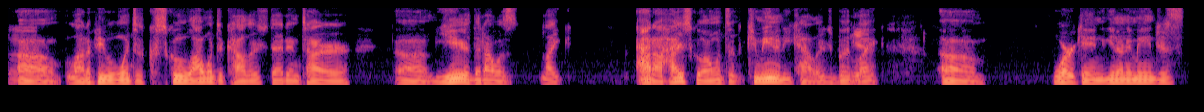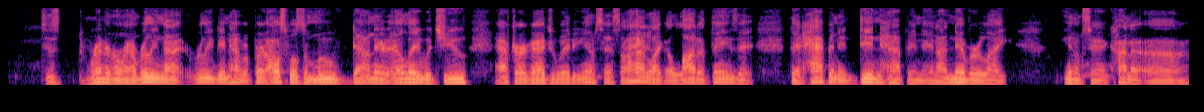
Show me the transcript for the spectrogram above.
mm, Um, a lot of people went to school. I went to college that entire um, year that I was like out of high school. I went to community college, but Yeah. like um, working, you know what I mean? Just just running around. Really not really didn't have a purpose. I was supposed to move down there to LA with you after I graduated. You know what I'm saying? So I had like a lot of things that that happened and didn't happen, and I never like, you know what I'm saying, kind of uh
